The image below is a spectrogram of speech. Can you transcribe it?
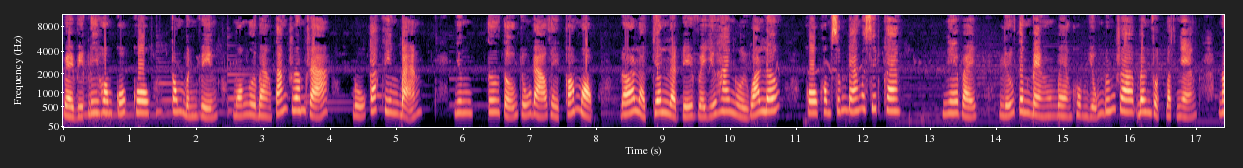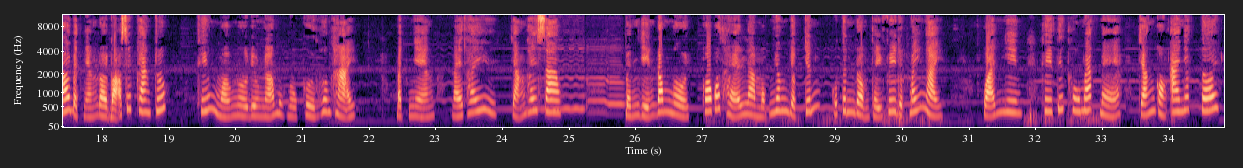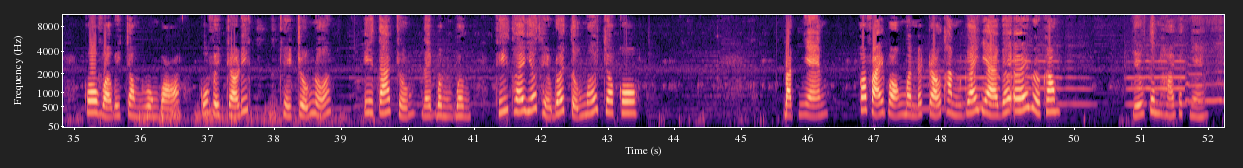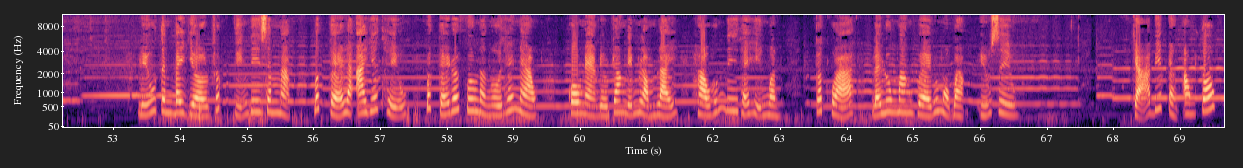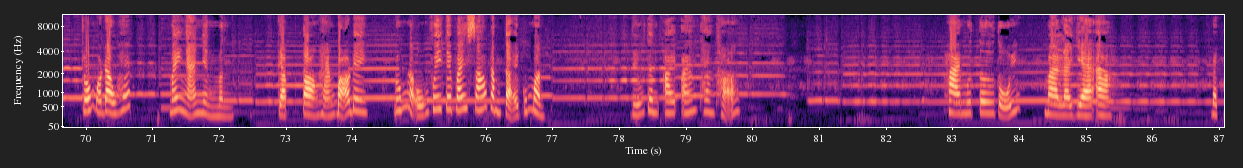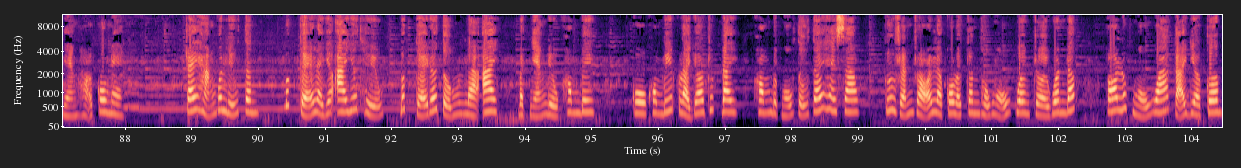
Về việc ly hôn của cô, trong bệnh viện, mọi người bàn tán rơm rã, đủ các phiên bản. Nhưng tư tưởng chủ đạo thì có một, đó là chênh lệch địa vị giữa hai người quá lớn, cô không xứng đáng với Siết Khang. Nghe vậy, Liễu Tinh bèn bèn hùng dũng đứng ra bên vực Bạch Nhạn, nói Bạch Nhạn đòi bỏ Siết Khang trước, khiến mọi người đều nở một nụ cười thương hại. Bạch Nhạn lại thấy chẳng thấy sao. Bệnh viện đông người, cô có thể là một nhân vật chính của tinh đồn thị phi được mấy ngày. Quả nhiên, khi tiết thu mát mẻ, chẳng còn ai nhắc tới, cô vợ bị chồng ruồng bỏ của vị trợ lý thị trưởng nữa. Y tá trưởng lại bừng bừng, khí thế giới thiệu đối tượng mới cho cô. Bạch nhạn, có phải bọn mình đã trở thành gái già gái ế rồi không? Liễu Tinh hỏi Bạch Nhạn. Liễu Tinh bây giờ rất kiển đi xem mặt, bất kể là ai giới thiệu, bất kể đối phương là người thế nào, cô nàng đều trang điểm lộng lẫy, hào hứng đi thể hiện mình. Kết quả lại luôn mang về với một bạc yếu siêu. Chả biết đàn ông tốt, trốn ở đâu hết. Mấy ngã nhìn mình, gặp toàn hạng bỏ đi, đúng là uổng phí cái váy 600 tệ của mình. Tiểu tinh ai oán than thở. 24 tuổi mà là già à? Bạch nhạn hỏi cô nè, Trái hẳn với liễu tinh, bất kể là do ai giới thiệu, bất kể đối tượng là ai, Bạch nhạn đều không đi. Cô không biết là do trước đây không được ngủ tử tế hay sao, cứ rảnh rỗi là cô lại tranh thủ ngủ quên trời quên đất, có lúc ngủ quá cả giờ cơm.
